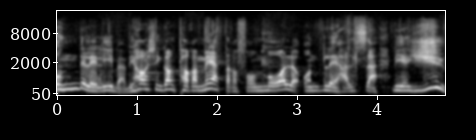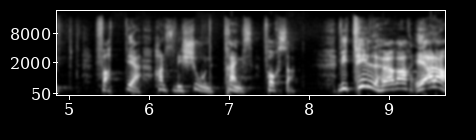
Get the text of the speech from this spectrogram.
åndelige livet. Vi har ikke engang parametere for å måle åndelig helse. Vi er djupt fattige. Hans visjon trengs fortsatt. Vi tilhører ja da,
